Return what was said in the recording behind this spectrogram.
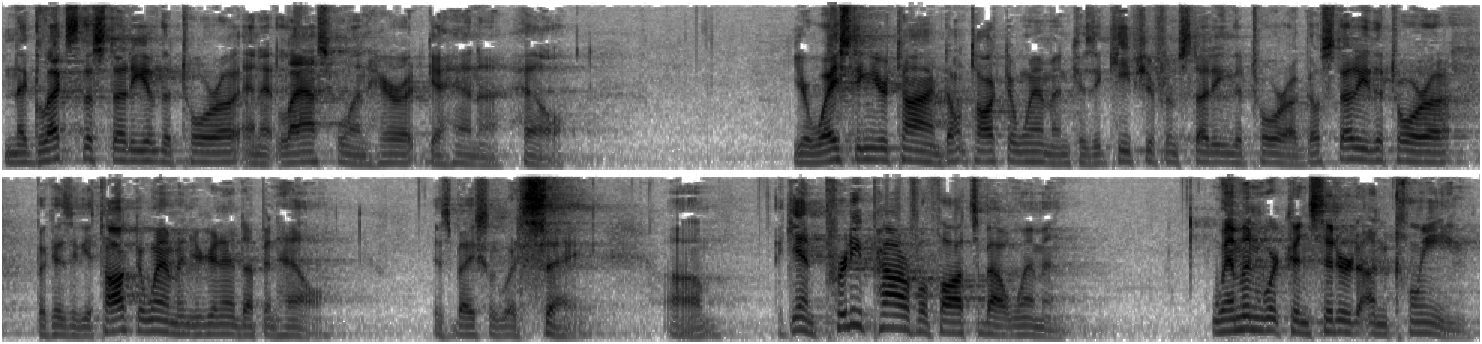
neglects the study of the Torah, and at last will inherit Gehenna, hell. You're wasting your time. Don't talk to women because it keeps you from studying the Torah. Go study the Torah because if you talk to women, you're going to end up in hell, is basically what it's saying. Um, again, pretty powerful thoughts about women. Women were considered unclean.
